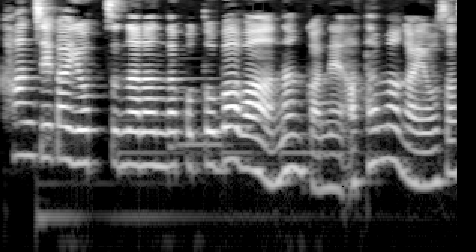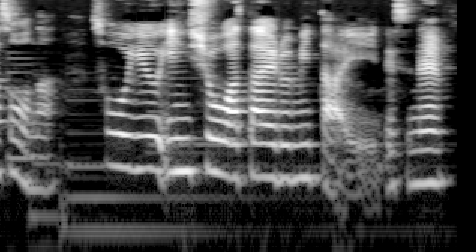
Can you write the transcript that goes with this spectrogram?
漢字が4つ並んだ言葉は、なんかね、頭が良さそうな、そういう印象を与えるみたいですね。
